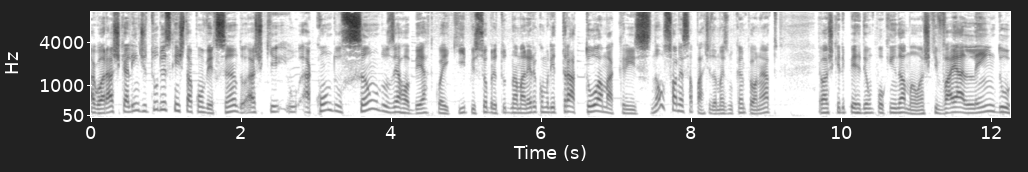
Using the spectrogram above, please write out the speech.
Agora, acho que além de tudo isso que a gente está conversando, acho que a condução do Zé Roberto com a equipe, sobretudo na maneira como ele tratou a Macris, não só nessa partida, mas no campeonato, eu acho que ele perdeu um pouquinho da mão. Acho que vai além do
